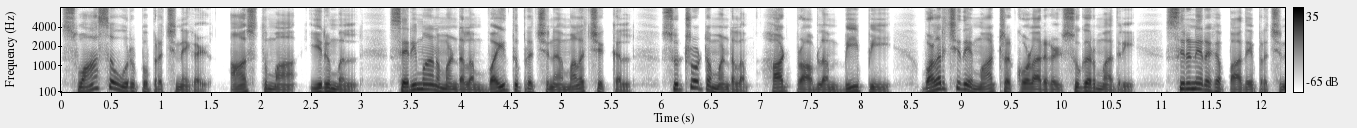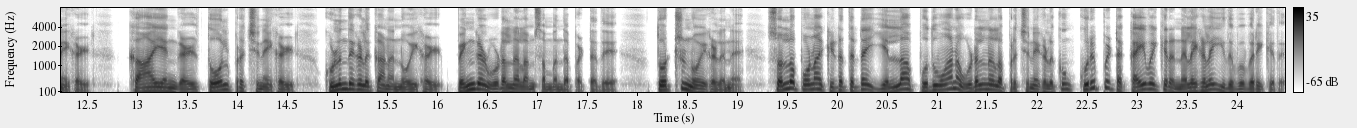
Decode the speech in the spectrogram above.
சுவாச உறுப்பு பிரச்சனைகள் ஆஸ்துமா இருமல் செரிமான மண்டலம் வயிற்று பிரச்சனை மலச்சிக்கல் சுற்றோட்ட மண்டலம் ஹார்ட் ப்ராப்ளம் பிபி வளர்ச்சிதை மாற்றக் கோளாறுகள் சுகர் மாதிரி சிறுநீரக பாதை பிரச்சனைகள் காயங்கள் தோல் பிரச்சனைகள் குழந்தைகளுக்கான நோய்கள் பெண்கள் உடல்நலம் சம்பந்தப்பட்டது தொற்று நோய்கள்னு. சொல்லப்போனா கிட்டத்தட்ட எல்லா பொதுவான உடல்நல பிரச்சனைகளுக்கும் குறிப்பிட்ட கை வைக்கிற நிலைகளை இது விவரிக்குது.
